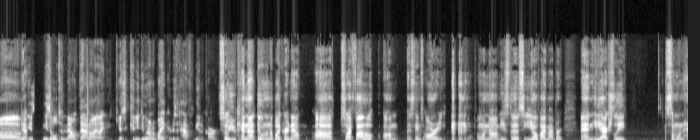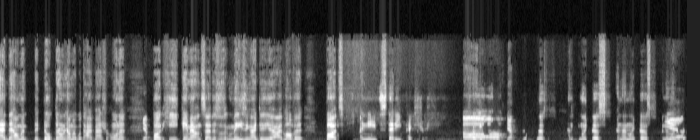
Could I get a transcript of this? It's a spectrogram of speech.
um, yeah. is it feasible to mount that on like is it, can you do it on a bike or does it have to be in a car? So you cannot do it on a bike right now. Uh, so I follow um his name's Ari on um he's the CEO of Hive Mapper and he actually someone had the helmet they built their own helmet with the Hive Mapper on it. Yep. But he came out and said this is an amazing idea. I love it, but I need steady pictures. Oh, so yeah. This and like this, and then like this, and then yeah. like this.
